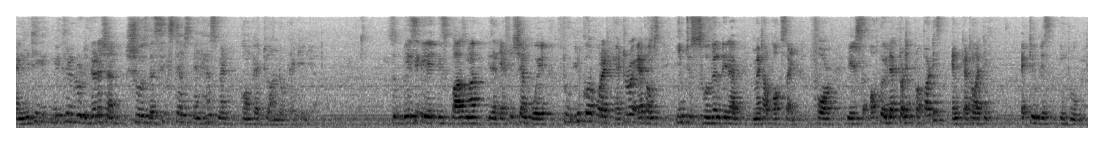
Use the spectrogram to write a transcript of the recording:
And methylene blue degradation shows the six times enhancement compared to undoped titanium. So basically this plasma is an efficient way to incorporate heteroatoms into solvent-derived metal oxide for its optoelectronic properties and catalytic activities improvement.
